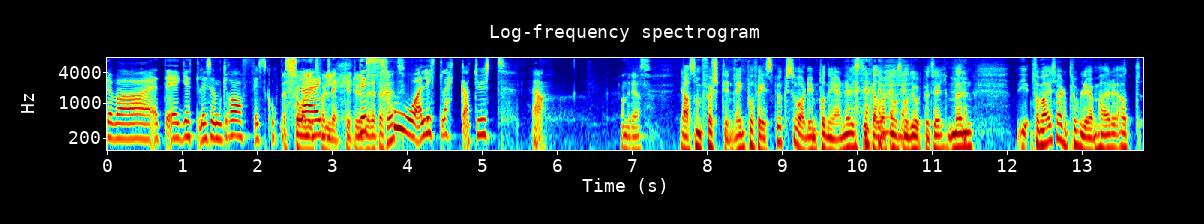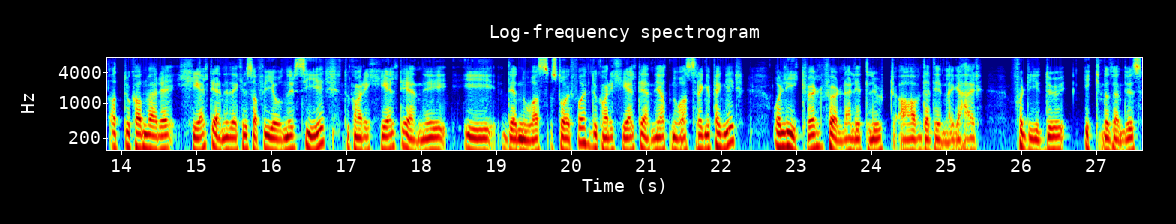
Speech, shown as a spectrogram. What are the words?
det var et eget liksom, grafisk opplegg. Det så litt for lekkert ut, rett og slett? Det så litt lekkert ut. Ja. Andreas? Ja, som førsteinnlegg på Facebook så var det imponerende, hvis det ikke hadde vært noen som hadde hjulpet til. Men for meg så er det problem her at, at du kan være helt enig i det Kristoffer Joner sier. Du kan være helt enig i det NOAS står for. Du kan være helt enig i at NOAS trenger penger. Og likevel føle deg litt lurt av dette innlegget her. Fordi du ikke nødvendigvis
